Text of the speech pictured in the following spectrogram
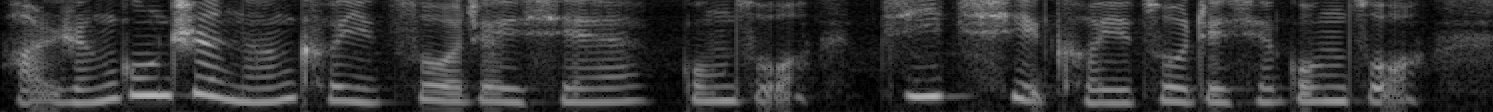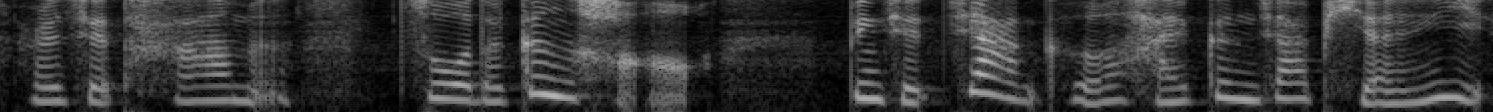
啊，人工智能可以做这些工作。机器可以做这些工作，而且他们做得更好，并且价格还更加便宜。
